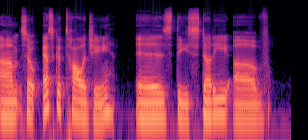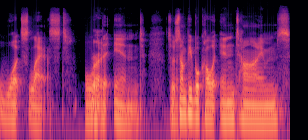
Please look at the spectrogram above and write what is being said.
Um, so eschatology is the study of what's last or Right. the end. So some people call it end times,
